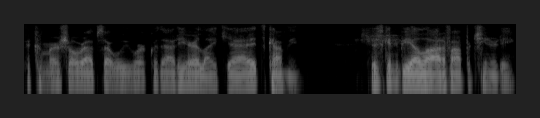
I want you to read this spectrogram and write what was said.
the commercial reps that we work with out here like yeah it's coming. There's going to be a lot of opportunity.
